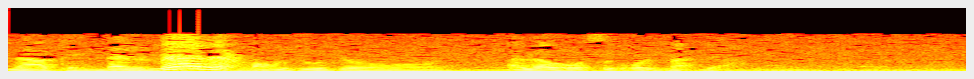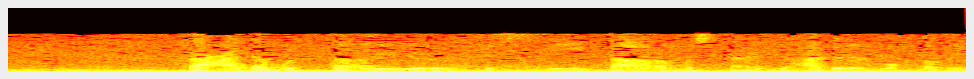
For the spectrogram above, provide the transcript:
لكن المانع موجود ألا وهو صبغ الماء فعدم التغير الحسي تارة مستند لعدم المقتضي.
